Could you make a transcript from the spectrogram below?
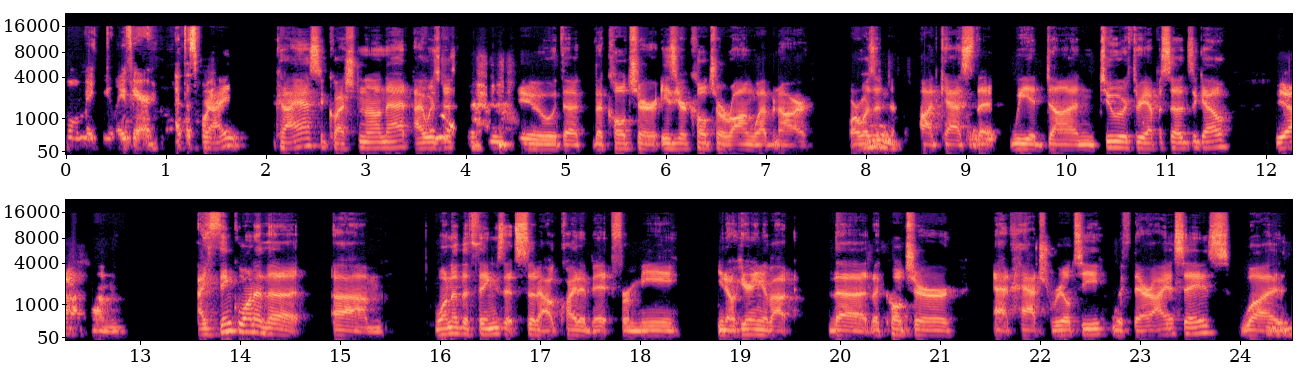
will make me leave here at this point. Right. Could I ask a question on that? I was just listening to the the culture is your culture wrong webinar, or was it just a podcast that we had done two or three episodes ago? Yeah. Um, I think one of the um, one of the things that stood out quite a bit for me you know, hearing about the the culture at Hatch Realty with their ISAs was, mm-hmm.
